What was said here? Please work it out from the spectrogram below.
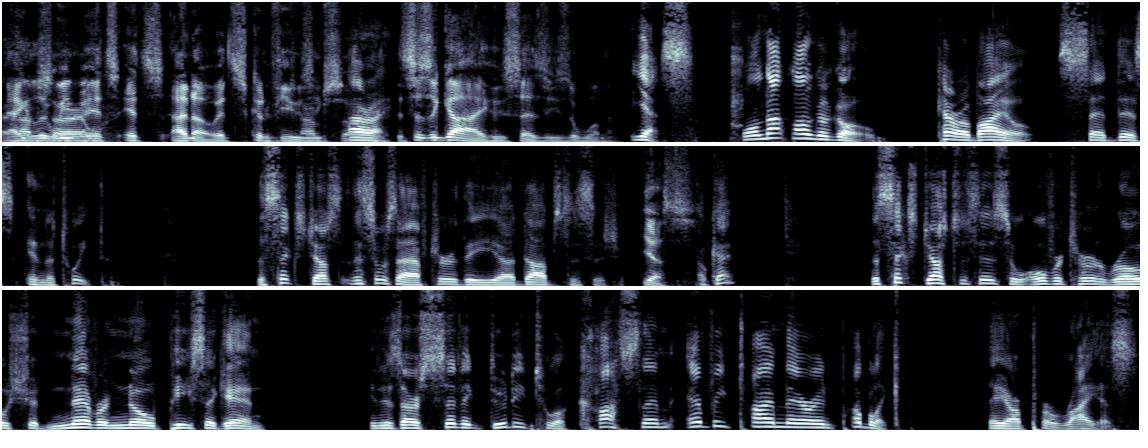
I'm we- sorry. it's it's. I know it's confusing. I'm sorry. All right. This is a guy who says he's a woman. Yes. Well, not long ago, Caraballo said this in a tweet. The six just this was after the uh, Dobbs decision. Yes. Okay. The six justices who overturned Roe should never know peace again. It is our civic duty to accost them every time they are in public. They are pariahs.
